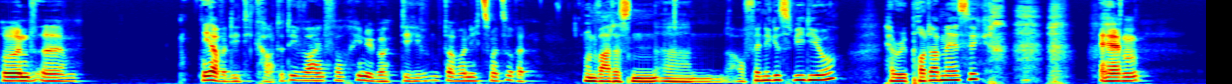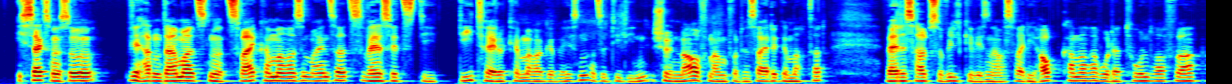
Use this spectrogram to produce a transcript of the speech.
Und ähm, ja, aber die, die Karte, die war einfach hinüber. Die, da war nichts mehr zu retten. Und war das ein, äh, ein aufwendiges Video? Harry Potter mäßig? Ähm, ich sag's mal so, wir hatten damals nur zwei Kameras im Einsatz. Wäre es jetzt die Detail-Kamera gewesen, also die die schönen Nahaufnahmen von der Seite gemacht hat, wäre das halb so wild gewesen. Aber es war die Hauptkamera, wo der Ton drauf war.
